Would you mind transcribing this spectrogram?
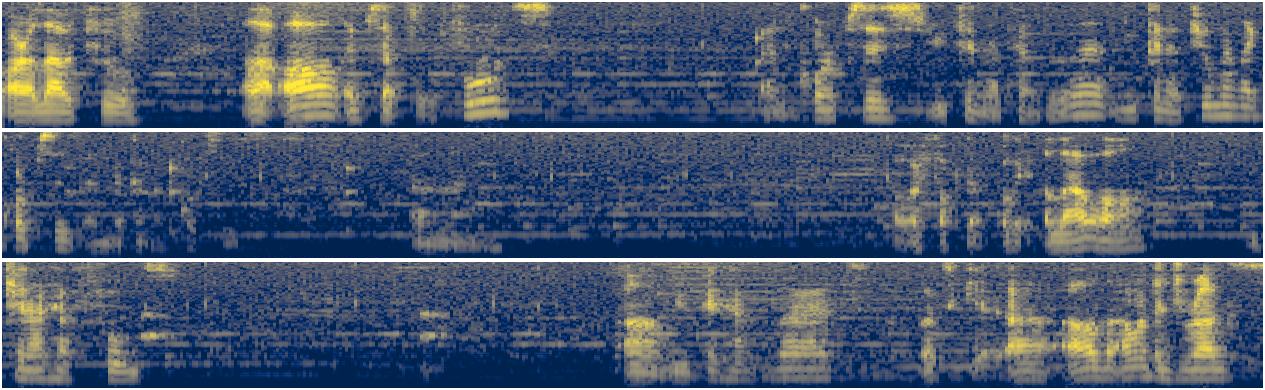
are allowed to allow all except for foods and corpses. You cannot have that. You can have human-like corpses and mecha corpses. Um, oh, I fucked up. Okay, allow all. You cannot have foods. Um, you can have that. Let's get uh, all the. I want the drugs.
